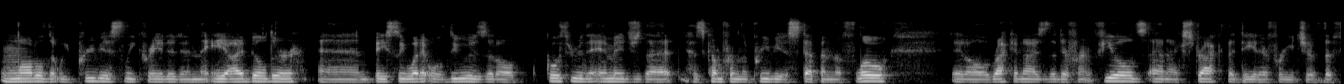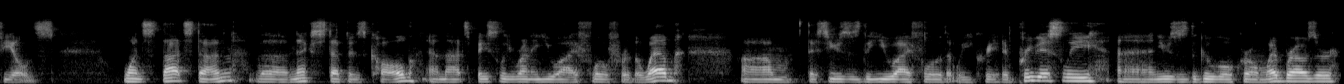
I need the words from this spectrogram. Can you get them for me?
model that we previously created in the AI builder. And basically what it will do is it'll go through the image that has come from the previous step in the flow. It'll recognize the different fields and extract the data for each of the fields. Once that's done, the next step is called, and that's basically run a UI flow for the web. Um, this uses the UI flow that we created previously and uses the Google Chrome web browser.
